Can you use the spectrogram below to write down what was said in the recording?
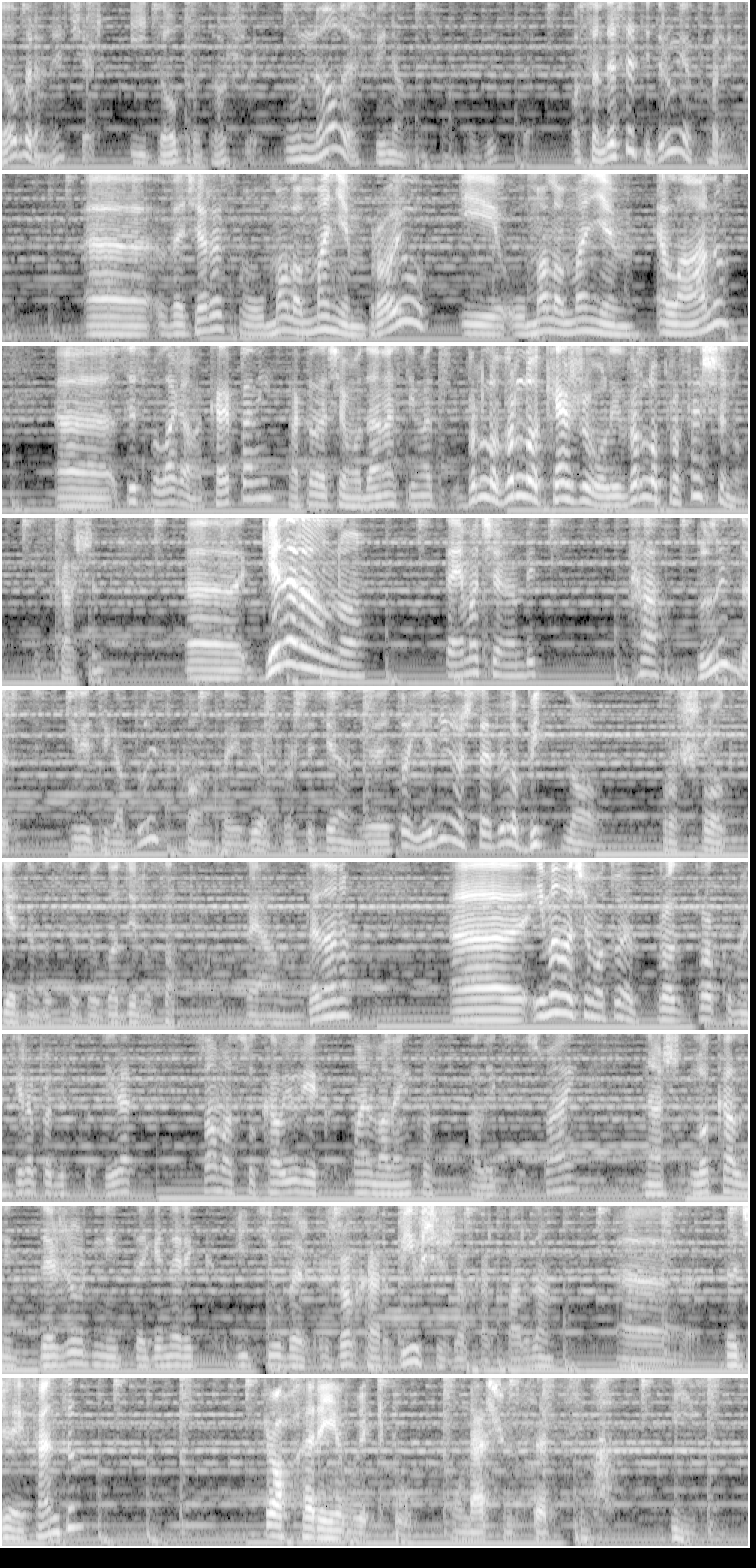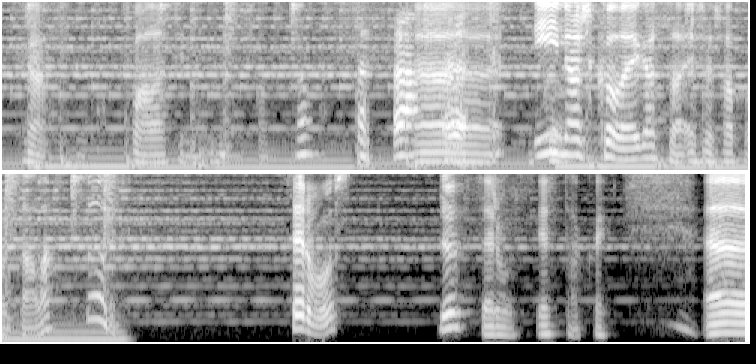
dobra večer i dobro došli u nove finalne fantaziste. 82. po redu. E, večera smo u malo manjem broju i u malo manjem elanu. E, svi smo lagano krepani, tako da ćemo danas imati vrlo, vrlo casual i vrlo professional discussion. E, generalno, tema će nam biti ha, Blizzard ili ti ga BlizzCon koji je bio prošli tjedan, jer je to jedino što je bilo bitno prošlog tjedna da se dogodilo zapravo, realno gledano. E, I malo ćemo o tome pro, prokomentirati, prodiskutirati. S vama su kao i uvijek moja malenkost Alexius Vaj, naš lokalni dežurni degenerik VTuber Žohar, bivši Žohar, pardon, uh, The J Phantom. Žohar je uvijek tu, u našim srcima. Divno, krasno, hvala ti na uh, I naš kolega sa FFA portala, Tor. Servus. Da, servus, jes tako je.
